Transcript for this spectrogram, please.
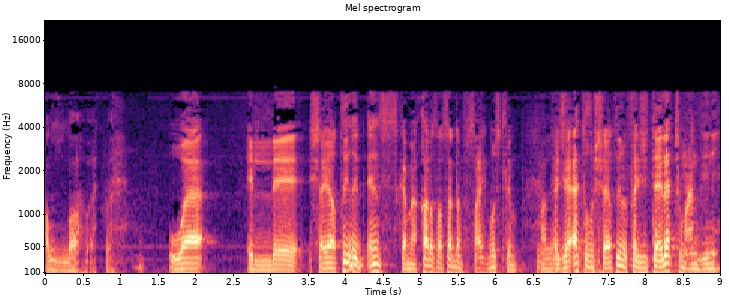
الله أكبر. والشياطين الإنس كما قال صلى الله عليه وسلم في صحيح مسلم فجاءتهم الشياطين فاجتالتهم عن دينهم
